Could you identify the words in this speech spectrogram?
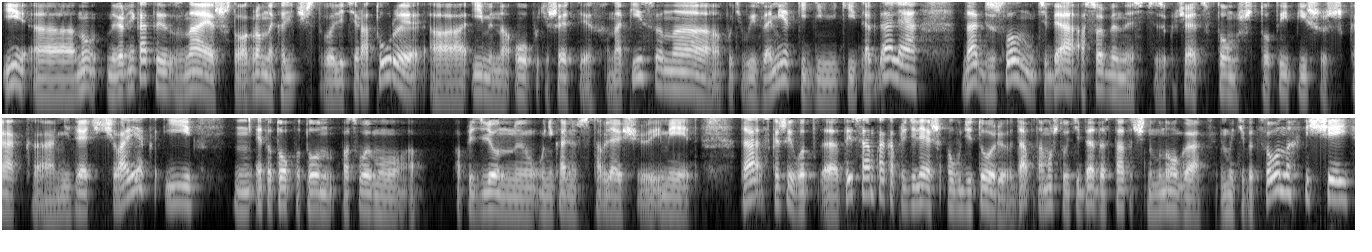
и э, ну, наверняка ты знаешь, что огромное количество литературы э, именно о путешествиях написано, путевые заметки, дневники и так далее. Да, безусловно, у тебя особенность заключается в том, что ты пишешь как э, незрячий человек, и этот опыт, он по-своему определенную уникальную составляющую имеет. Да, скажи, вот э, ты сам как определяешь аудиторию, да, потому что у тебя достаточно много мотивационных вещей,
